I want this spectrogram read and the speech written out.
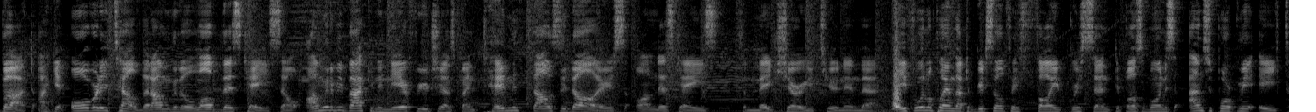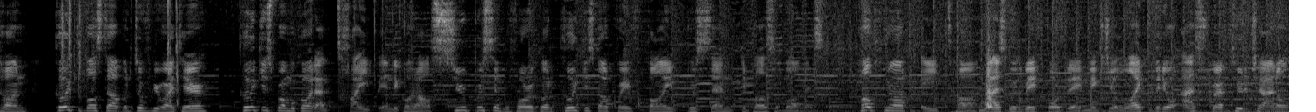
But I can already tell that I'm gonna love this case, so I'm gonna be back in the near future and spend $10,000 on this case, so make sure you tune in then. If you wanna play on that to get yourself a 5% deposit bonus and support me a ton, click the plus tab on the top screen right here, click this promo code and type in the code HAL. Super simple for code. Click this now for a 5% deposit bonus. Helps me out a ton. That's going to be it for today. Make sure you like the video and subscribe to the channel.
